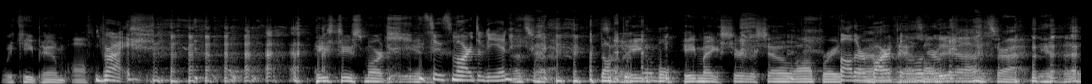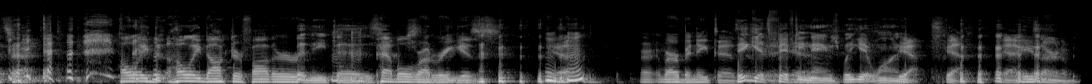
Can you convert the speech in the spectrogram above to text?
we keep him off. right. He's too smart to be in. He's too smart to be in. That's right. Dr. So he, Pebble. he makes sure the show operates. Father right, Barfield has all- Yeah, that's right. Yeah, that's right. Holy, holy Doctor Father Benitez. Pebble Rodriguez. Mm-hmm. Yeah, or, or Benitez. He gets 50 yeah. names. We get one. Yeah, yeah, yeah. He's earned them.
